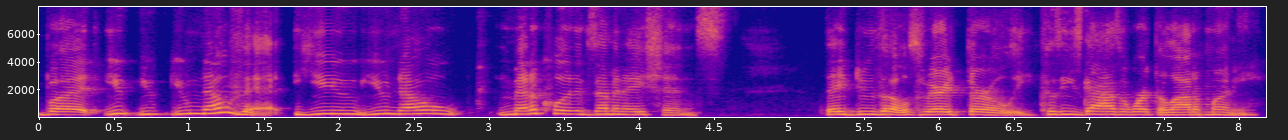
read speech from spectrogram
but you you you know that you you know medical examinations. They do those very thoroughly because these guys are worth a lot of money,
